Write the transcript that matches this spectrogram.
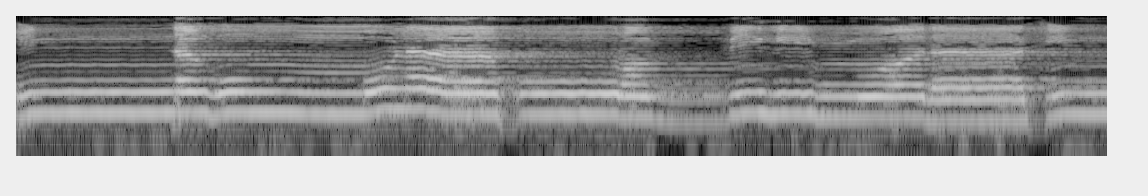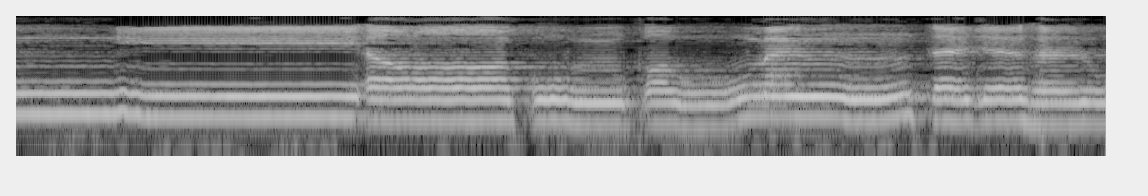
إنهم ملاقو ربهم ولكني أراكم قوما تجهلون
